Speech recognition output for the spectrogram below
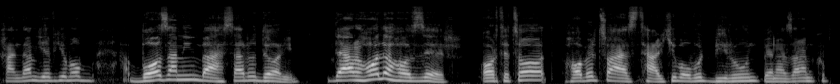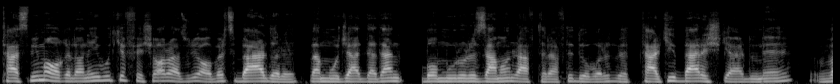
خندم گرفت که ما بازم این بحث رو داریم. در حال حاضر آرتتا هاورتس رو از ترکیب آورد بیرون. به نظرم تصمیم عاقلانه ای بود که فشار رو از روی هاورتس برداره و مجددا با مرور زمان رفته رفته دوباره به ترکیب برش گردونه و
